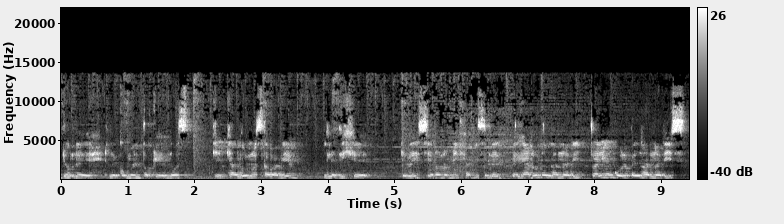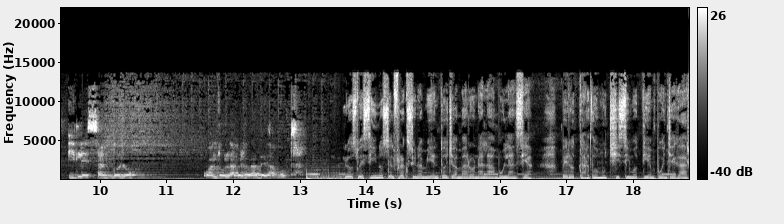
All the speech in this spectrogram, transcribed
yo le, le comento que, no es, que, que algo no estaba bien. Y le dije, ¿qué le hicieron a mi hija? Dice, le pegaron en la nariz, trae un golpe en la nariz y le sangró cuando la verdad era otra. Los vecinos del fraccionamiento llamaron a la ambulancia, pero tardó muchísimo tiempo en llegar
